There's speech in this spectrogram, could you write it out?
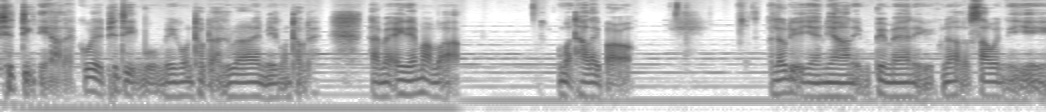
ဖြစ်တည်နေရလဲကိုယ့်ရဲ့ဖြစ်တည်မှုမိကွန်းထုတ်တာလူသားတိုင်းမိကွန်းထုတ်တယ်ဒါပေမဲ့အဲ့ထဲမှာမှဥမာထားလိုက်ပါတော့ အလုပ်တွေအရင်များနေပြီပြင်ပန်းနေပြီခုနကလိုစာဝတ်နေရေး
